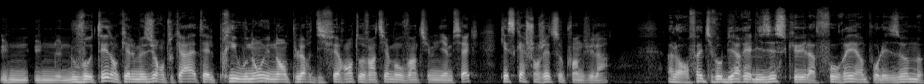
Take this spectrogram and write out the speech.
une, nouveauté? Dans quelle mesure, en tout cas, a-t-elle pris ou non une ampleur différente au XXe ou au XXIe siècle? Qu'est-ce qui a changé de ce point de vue-là? Alors en fait, il faut bien réaliser ce qu'est la forêt hein, pour les hommes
